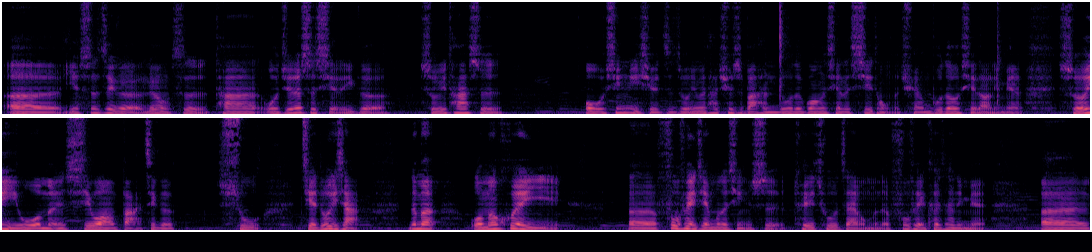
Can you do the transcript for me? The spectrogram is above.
呃，也是这个刘永四他，我觉得是写了一个属于他是呕心沥血之作，因为他确实把很多的光线的系统的全部都写到里面，所以我们希望把这个书解读一下。那么我们会以呃付费节目的形式推出在我们的付费课程里面。呃，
